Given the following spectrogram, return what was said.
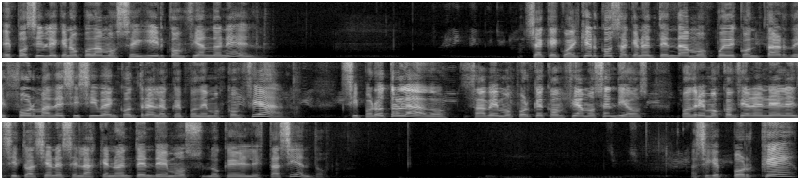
es posible que no podamos seguir confiando en Él, ya que cualquier cosa que no entendamos puede contar de forma decisiva en contra de lo que podemos confiar. Si por otro lado sabemos por qué confiamos en Dios, podremos confiar en Él en situaciones en las que no entendemos lo que Él está haciendo. Así que, ¿por qué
